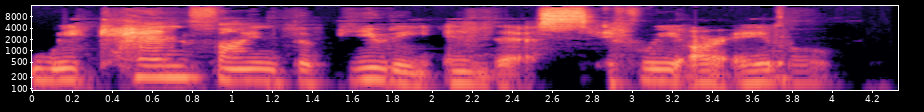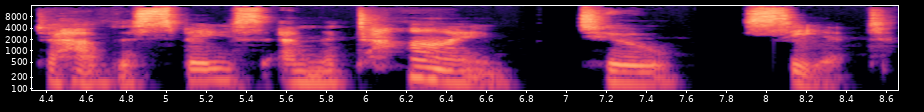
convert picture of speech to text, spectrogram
we can find the beauty in this if we are able to have the space and the time to see it.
